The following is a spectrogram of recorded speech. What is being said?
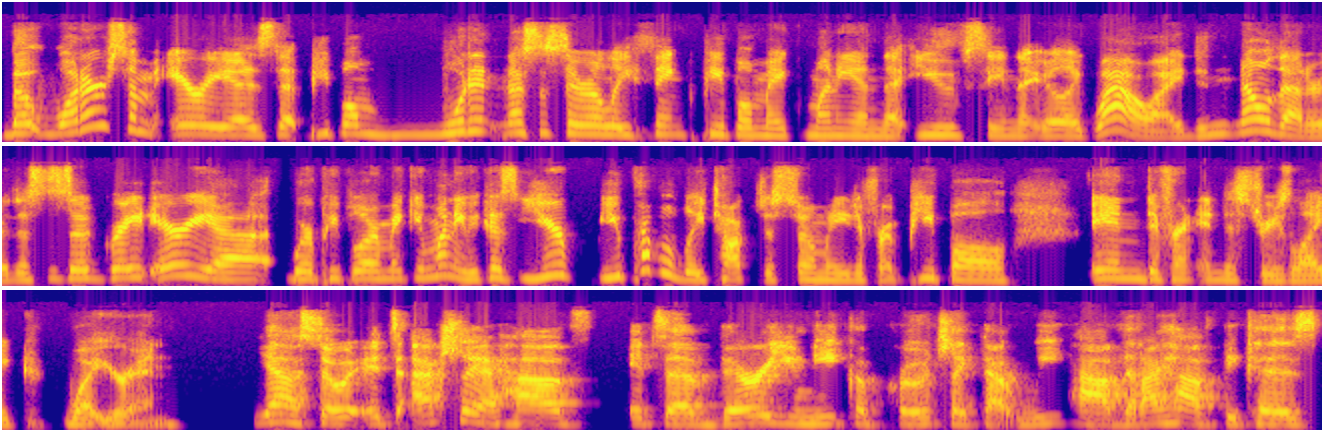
But what are some areas that people wouldn't necessarily think people make money in that you've seen that you're like wow i didn't know that or this is a great area where people are making money because you're you probably talk to so many different people in different industries like what you're in? Yeah. So it's actually, I have, it's a very unique approach like that we have that I have because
